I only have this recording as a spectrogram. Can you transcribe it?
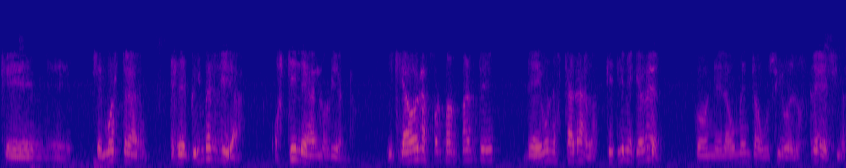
que eh, se muestran desde el primer día hostiles al gobierno y que ahora forman parte de una escalada que tiene que ver con el aumento abusivo de los precios,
